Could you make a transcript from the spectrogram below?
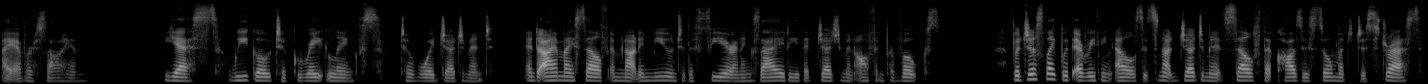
I ever saw him. Yes, we go to great lengths to avoid judgment, and I myself am not immune to the fear and anxiety that judgment often provokes. But just like with everything else, it's not judgment itself that causes so much distress,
